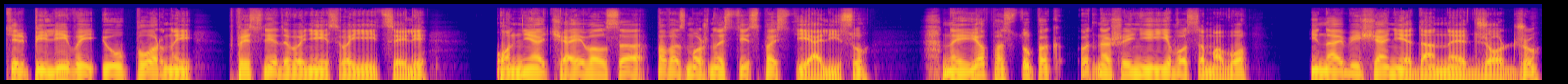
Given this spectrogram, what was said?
Терпеливый и упорный в преследовании своей цели, он не отчаивался по возможности спасти Алису. На ее поступок в отношении его самого – и на обещание, данное Джорджу.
